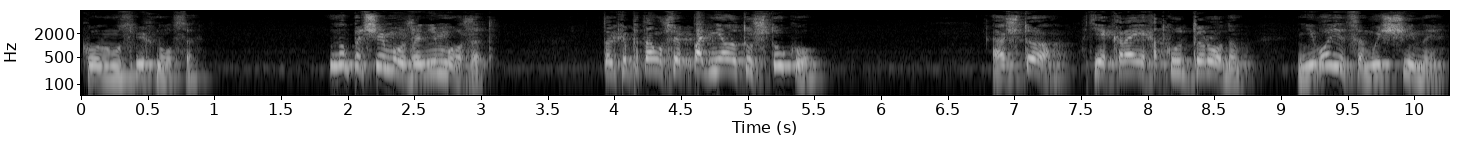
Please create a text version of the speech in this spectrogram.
Конан усмехнулся. «Ну почему же не может? Только потому, что я поднял эту штуку? А что, в тех краях, откуда ты родом, не водятся мужчины?»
